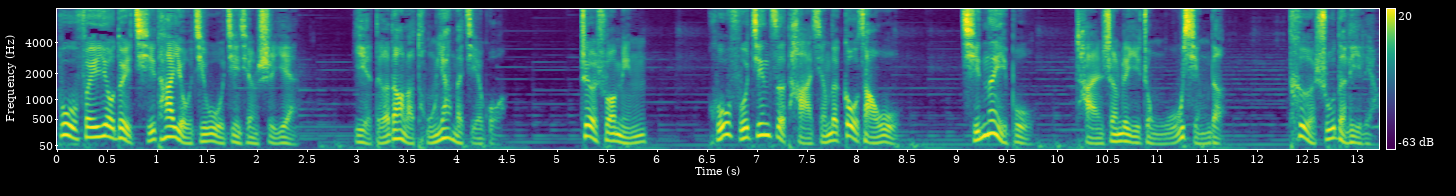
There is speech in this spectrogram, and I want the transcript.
布菲又对其他有机物进行试验，也得到了同样的结果。这说明，胡夫金字塔形的构造物，其内部产生着一种无形的、特殊的力量，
